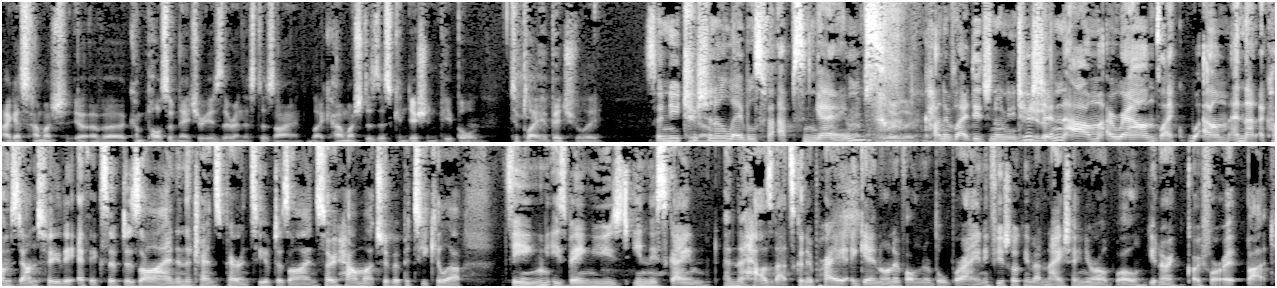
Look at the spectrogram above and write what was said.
I guess how much of a compulsive nature is there in this design? Like how much does this condition people to play habitually? So nutritional labels for apps and games, Absolutely. kind of like digital nutrition, um, around like, um, and that comes down to the ethics of design and the transparency of design. So how much of a particular thing is being used in this game and the, how's that's going to prey again on a vulnerable brain. If you're talking about an 18 year old, well, you know, go for it. But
